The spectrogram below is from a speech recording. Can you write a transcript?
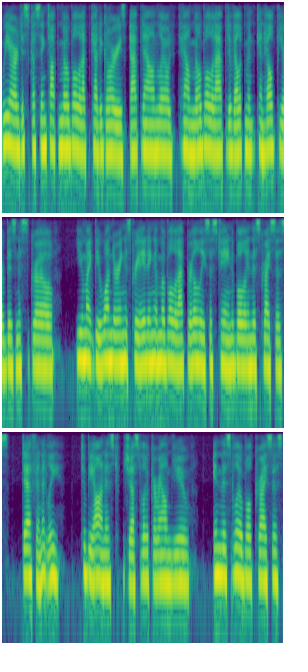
We are discussing top mobile app categories, app download, how mobile app development can help your business grow. You might be wondering is creating a mobile app really sustainable in this crisis? Definitely. To be honest, just look around you. In this global crisis,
